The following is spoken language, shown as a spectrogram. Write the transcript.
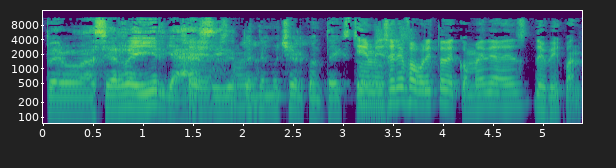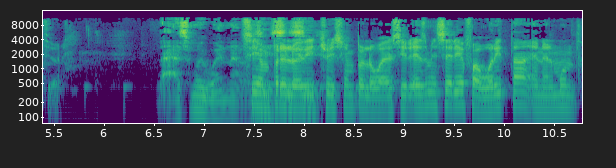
pero hacer reír ya, Sí, depende mucho del contexto. Y mi serie favorita de comedia es The Big Bang Theory. Ah, es muy buena. güey. Siempre Sí, lo he dicho y siempre lo voy a decir. Es mi serie favorita en el mundo.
